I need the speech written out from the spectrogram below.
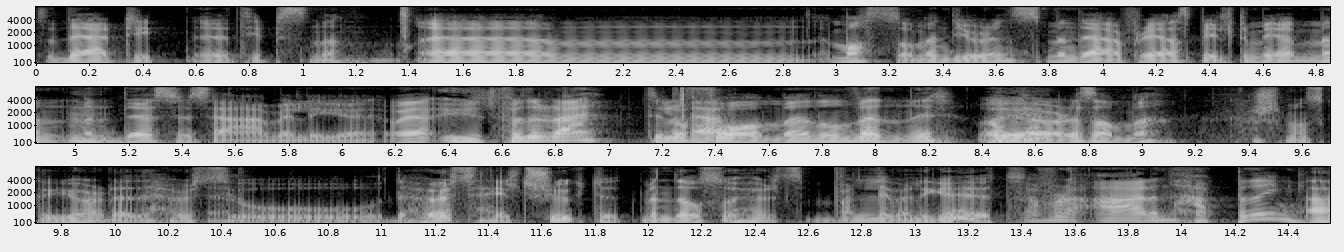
Så det er eh, tipsene. Um, masse om endurance, men det er fordi jeg har spilt det mye. Men, men det syns jeg er veldig gøy. Og jeg utfordrer deg til å Mm. Ja. få med noen venner og okay. gjøre det samme. Kanskje man skal gjøre det. Det høres jo Det høres helt sjukt ut, men det også høres veldig veldig gøy ut. Ja, for det er en happening. Ja.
